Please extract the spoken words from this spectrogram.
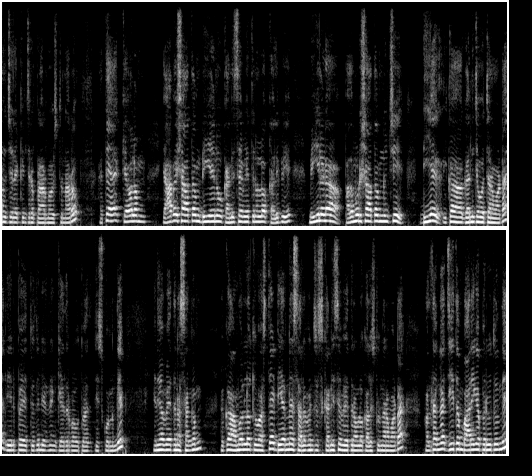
నుంచి లెక్కించడం ప్రారంభిస్తున్నారు. అయితే కేవలం యాభై శాతం డిఏను కనీస వేతనంలో కలిపి మిగిలిన పదమూడు శాతం నుంచి డిఏ ఇక గణించవచ్చు అనమాట దీనిపై తుది నిర్ణయం కేంద్ర ప్రభుత్వం అయితే తీసుకున్నది ఎనిమిదవ వేతన సంఘం యొక్క అమల్లోకి వస్తే డిఆర్ఎస్ అలవెన్సెస్ కనీస వేతనంలో కలుస్తుందన్నమాట. ఫలితంగా జీతం భారీగా పెరుగుతుంది.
